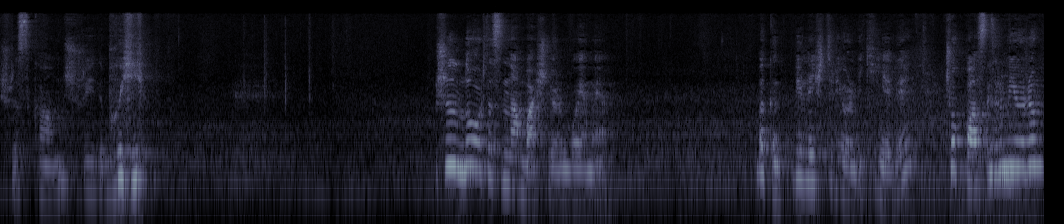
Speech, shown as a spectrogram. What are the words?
Şurası kalmış. Şurayı da boyayayım. Şunun da ortasından başlıyorum boyamaya. Bakın birleştiriyorum iki yeri. Çok bastırmıyorum.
